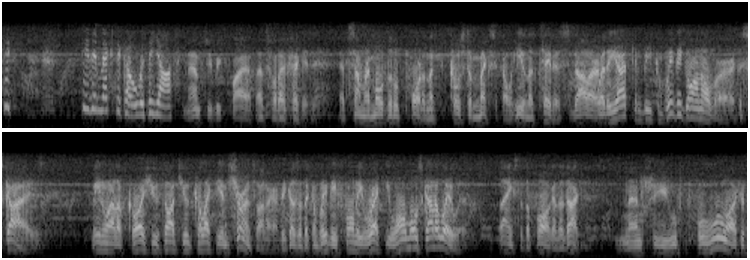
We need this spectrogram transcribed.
He's, he's in Mexico with the yacht. Nancy, be quiet. That's what I figured. At some remote little port on the coast of Mexico, he and the Tatus. Dollar. Where the yacht can be completely gone over, disguised. Meanwhile, of course, you thought you'd collect the insurance on her because of the completely phony wreck you almost got away with. Thanks to the fog and the darkness. Nancy, you fool. I could.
